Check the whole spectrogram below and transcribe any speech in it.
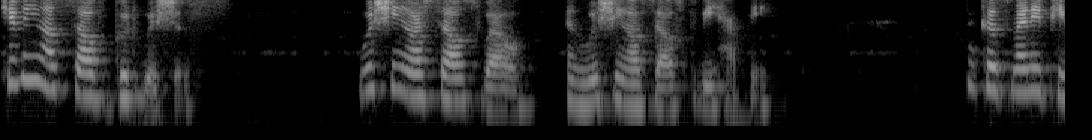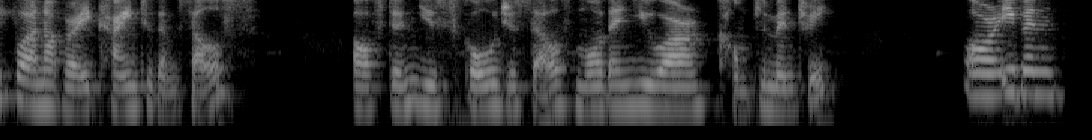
Giving ourselves good wishes, wishing ourselves well, and wishing ourselves to be happy. Because many people are not very kind to themselves. Often you scold yourself more than you are complimentary, or even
